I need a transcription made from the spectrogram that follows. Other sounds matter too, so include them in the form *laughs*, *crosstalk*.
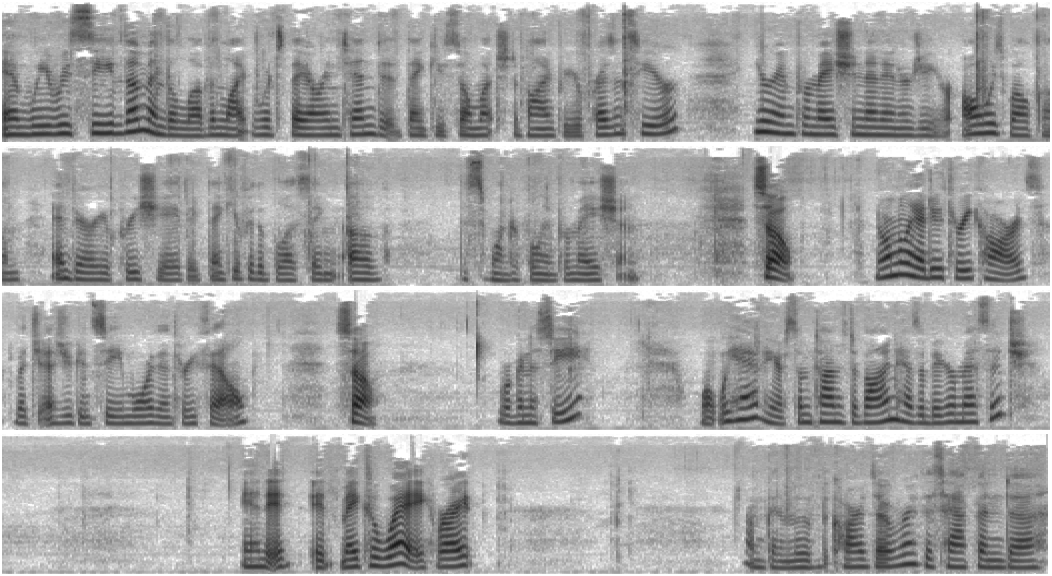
And we receive them in the love and light which they are intended. Thank you so much, Divine, for your presence here. Your information and energy are always welcome and very appreciated. Thank you for the blessing of this wonderful information. So, normally I do three cards, but as you can see, more than three fell. So, we're going to see what we have here. Sometimes Divine has a bigger message, and it, it makes a way, right? I'm going to move the cards over. This happened uh,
